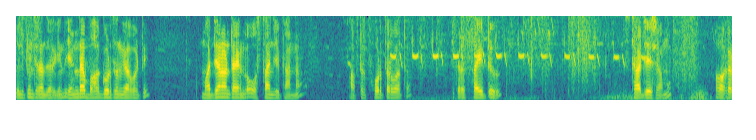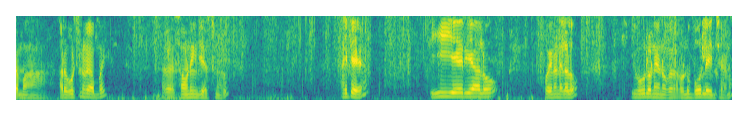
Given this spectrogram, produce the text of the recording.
పిలిపించడం జరిగింది. ఎండ బాగా కొడుతుంది కాబట్టి మధ్యాహ్నం టైంలో వస్తా అని చెప్పి అన్న. ఆఫ్టర్ ఫోర్ తర్వాత ఇక్కడ సైట్ స్టార్ట్ చేశాము. అక్కడ మా అక్కడ కూర్చున్నారు అబ్బాయి. అక్కడ సౌండింగ్ చేస్తున్నారు. అయితే ఈ ఏరియాలో పోయిన నెలలో ఈ ఊర్లో నేను ఒక రెండు బోర్లు వేయించాను.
